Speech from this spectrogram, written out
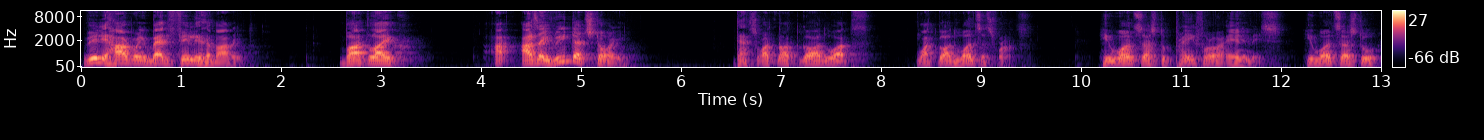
really harboring bad feelings about it. But like as I read that story, that's what not God what what God wants us from. He wants us to pray for our enemies. He wants us to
